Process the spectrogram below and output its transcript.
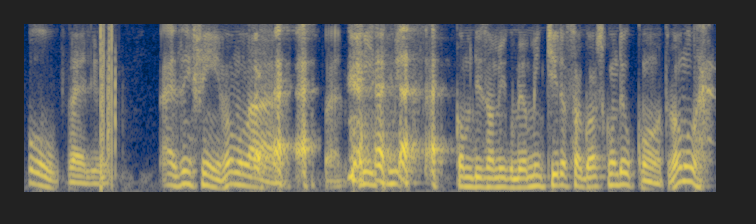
pô, velho. Mas enfim, vamos lá. me, me, como diz um amigo meu, mentira eu só gosto quando eu conto. Vamos lá.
